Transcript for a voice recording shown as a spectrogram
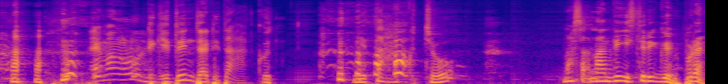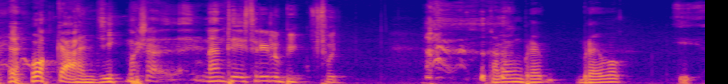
Emang lu digituin jadi takut? ya takut, Cuk. Masa nanti istri gue brewok anjing? Masa nanti istri lu Bigfoot? Kalau yang bre- brewok iya,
